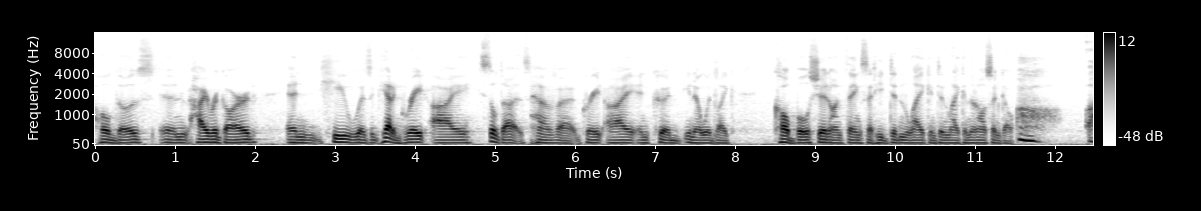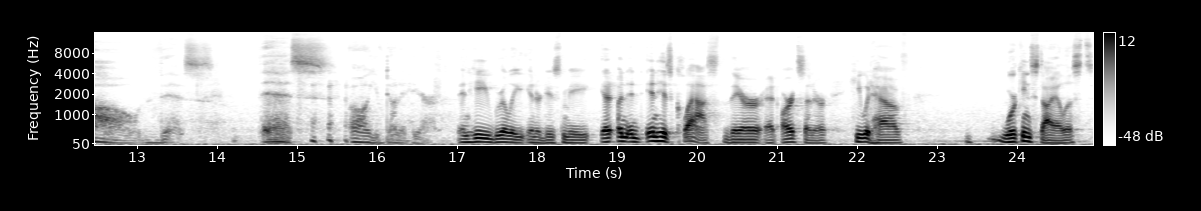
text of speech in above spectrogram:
hold those in high regard. And he was he had a great eye he still does have a great eye and could you know would like call bullshit on things that he didn't like and didn't like and then all of a sudden go oh Oh, this this oh you've done it here and he really introduced me and in, in his class there at art center he would have working stylists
